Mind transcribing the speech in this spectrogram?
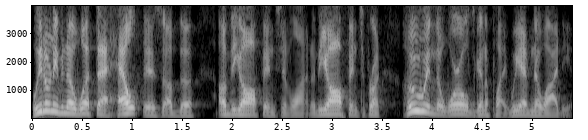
We don't even know what the health is of the of the offensive line or the offensive front. Who in the world's going to play? We have no idea.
